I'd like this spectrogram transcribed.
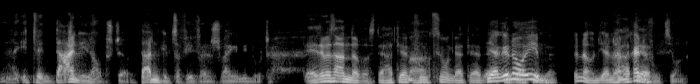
wenn Daniel Haupt stirbt, dann gibt es auf jeden Fall eine Schweigeminute. Der hätte was anderes. Der hat ja eine Ja. Funktion. Der hat ja, der Ja, genau der eben. Ja, Genau, und die anderen haben hat keine der- Funktion.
